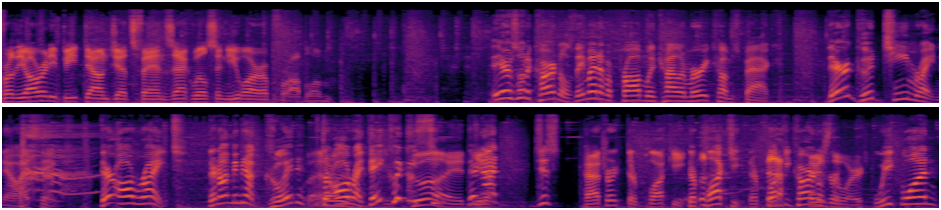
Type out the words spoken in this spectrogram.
For the already beat down Jets fans, Zach Wilson, you are a problem. The Arizona Cardinals, they might have a problem when Kyler Murray comes back. They're a good team right now, I think. They're all right. They're not maybe not good, but they're all right. They could be Good. They're You know- not just Patrick, they're plucky. they're plucky. They're plucky Cardinals. There's the word. Week 1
